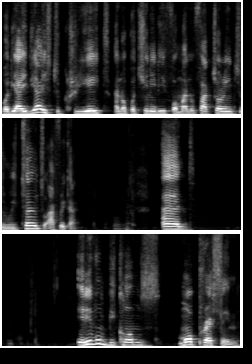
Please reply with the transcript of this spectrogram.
but the idea is to create an opportunity for manufacturing to return to Africa. And it even becomes more pressing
